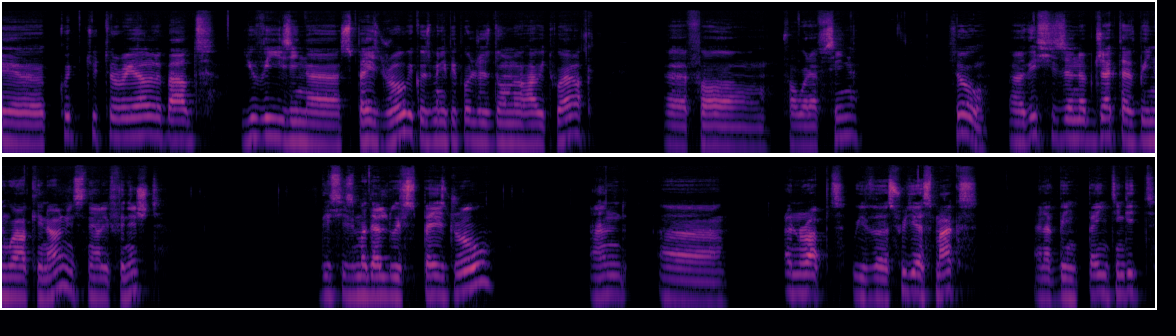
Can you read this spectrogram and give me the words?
a quick tutorial about UVs in uh, Spacedraw because many people just don't know how it works uh, for, for what I've seen. So, uh, this is an object I've been working on, it's nearly finished. This is modeled with Spacedraw and uh, unwrapped with 3ds uh, Max and I've been painting it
